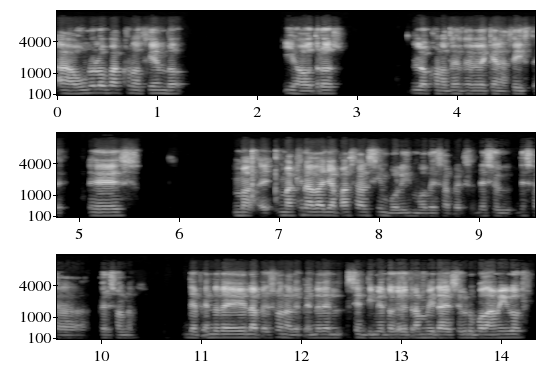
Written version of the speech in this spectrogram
a uno los vas conociendo y a otros los conoces desde que naciste. Es más, eh, que nada ya pasa el simbolismo de esa, de, esa persona. Depende de la persona, depende del sentimiento que le transmita a ese grupo de amigos,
